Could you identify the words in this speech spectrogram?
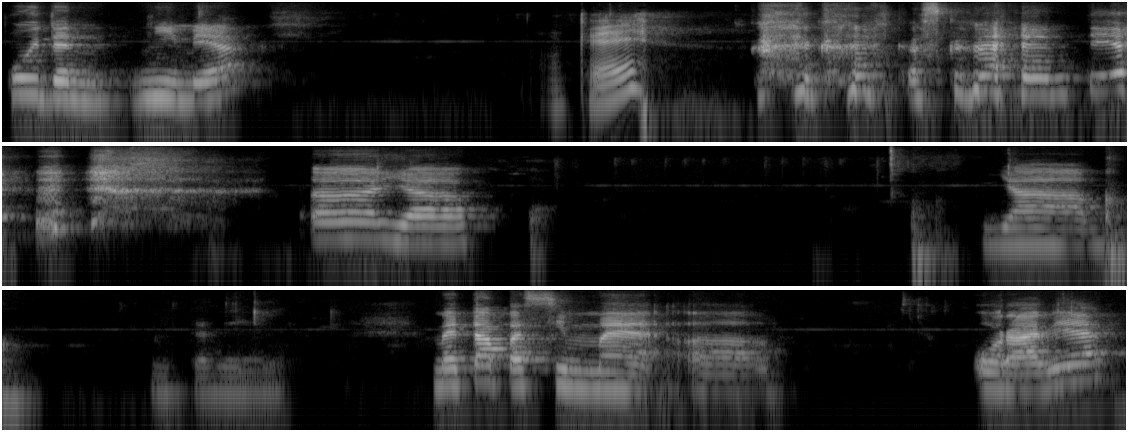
puiden nimiä. Okei. Okay. Koska mä en tiedä. Uh, ja, ja mitä vielä? Me tapasimme uh, oravia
